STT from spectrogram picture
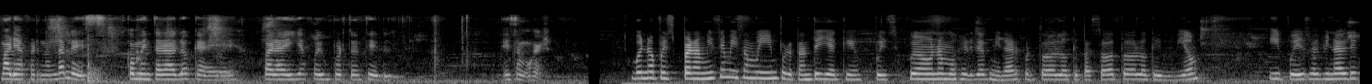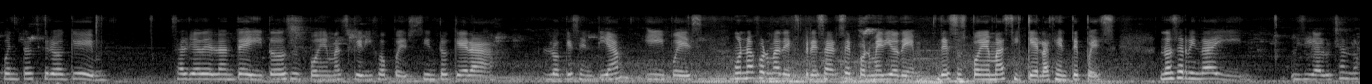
María Fernanda les comentará lo que para ella fue importante esta mujer. Bueno, pues para mí se me hizo muy importante ya que pues fue una mujer de admirar por todo lo que pasó, todo lo que vivió. Y pues al final de cuentas creo que salió adelante y todos sus poemas que dijo pues siento que era lo que sentía. Y pues una forma de expresarse por medio de, de sus poemas y que la gente pues no se rinda y, y siga luchando.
